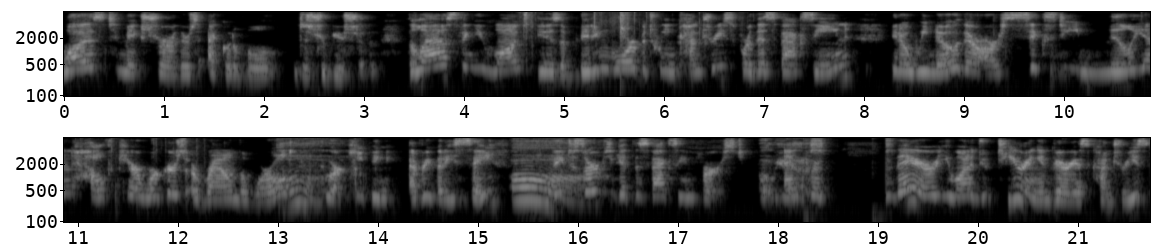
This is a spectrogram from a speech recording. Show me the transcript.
was to make sure there's equitable distribution. The last thing you want is a bidding war between countries for this vaccine. You know, we know there are 60 million healthcare workers around the world Oh. who are keeping everybody safe. Oh. They deserve to get this vaccine first. Oh, And yes. from there, you want to do tiering in various countries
